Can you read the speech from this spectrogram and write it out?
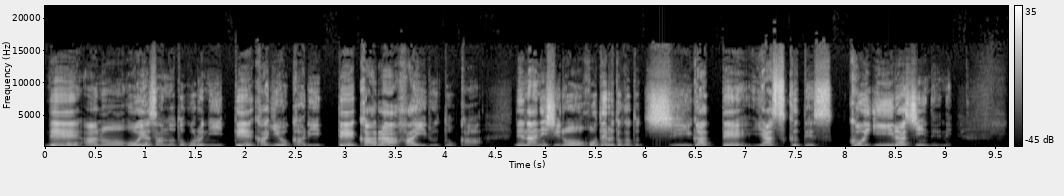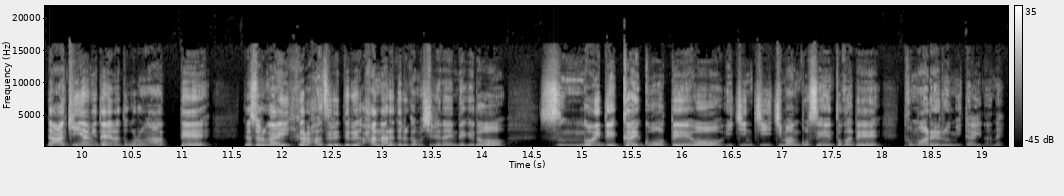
であの大家さんのところに行って鍵を借りてから入るとかで何しろホテルとかと違って安くてすっごいいいらしいんだよね。で空き家みたいなところがあってでそれが駅から外れてる離れてるかもしれないんだけどすんごいでっかい豪邸を1日1万5,000円とかで泊まれるみたいなね。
